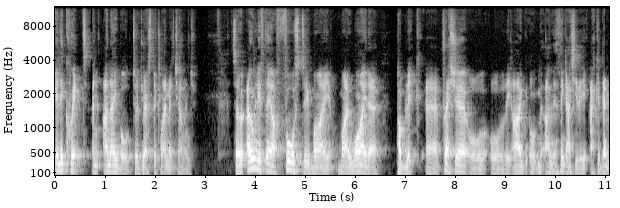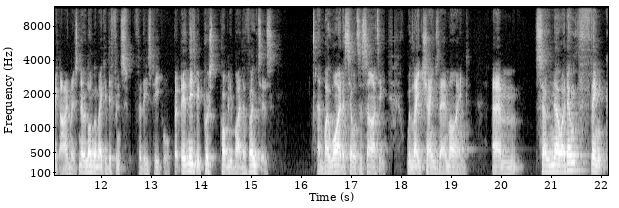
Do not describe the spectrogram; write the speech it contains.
ill-equipped and unable to address the climate challenge. So only if they are forced to by, by wider public uh, pressure or, or the or I think actually the academic arguments no longer make a difference for these people, but they need to be pushed probably by the voters and by wider civil society will they change their mind. Um, so no, I don't think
